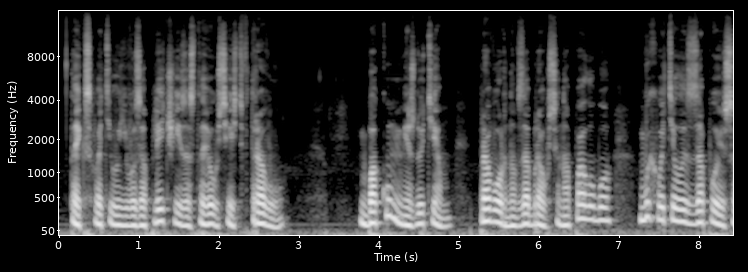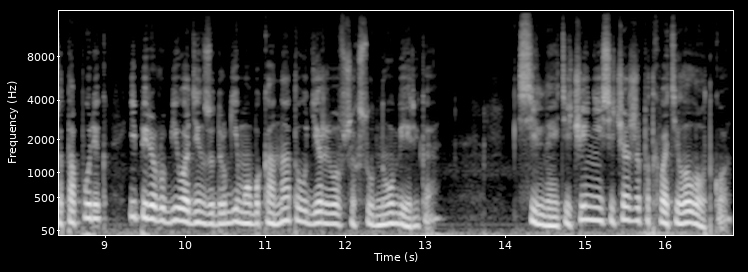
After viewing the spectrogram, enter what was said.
– Тайк схватил его за плечи и заставил сесть в траву. Бакум, между тем, проворно взобрался на палубу, выхватил из-за пояса топорик и перерубил один за другим оба каната, удерживавших судно у берега. Сильное течение сейчас же подхватило лодку,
